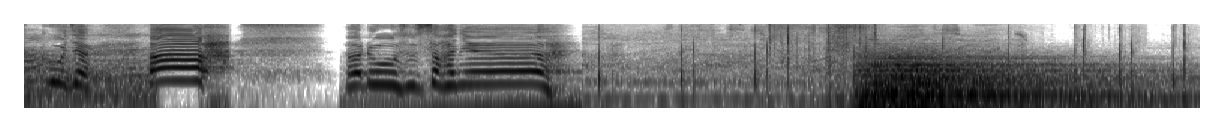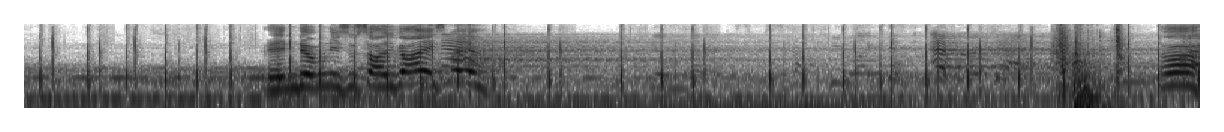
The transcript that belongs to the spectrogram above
Aku je. Ah. Aduh, susahnya. Random ni susah juga eh sebenarnya. Ah.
